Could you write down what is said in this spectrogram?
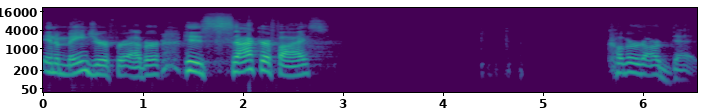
in a manger forever. His sacrifice covered our debt.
